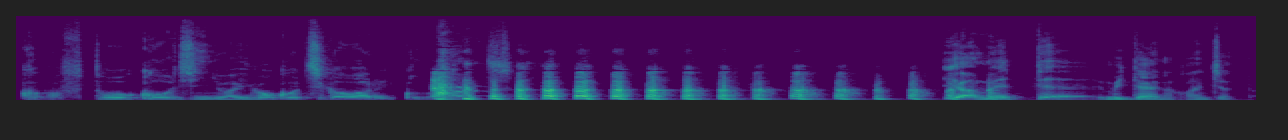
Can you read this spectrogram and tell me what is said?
この不登校時には居心地が悪い、この感じ。やめてみたいな感じだった。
